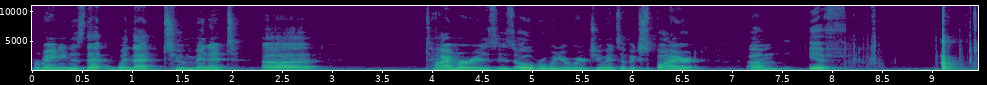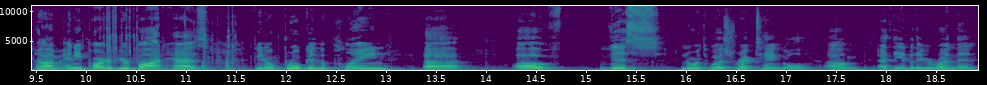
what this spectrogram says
remaining is that when that two minute uh, timer is, is over, when, your when your two minutes have expired, um, if um, any part of your bot has, you know, broken the plane uh, of this northwest rectangle um, at the end of your run, then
